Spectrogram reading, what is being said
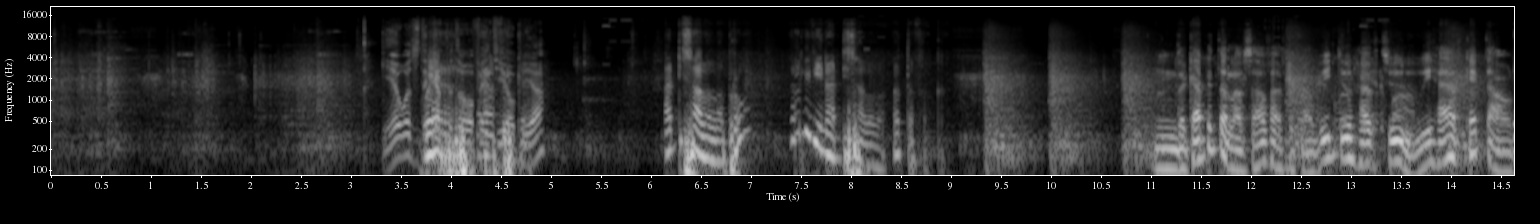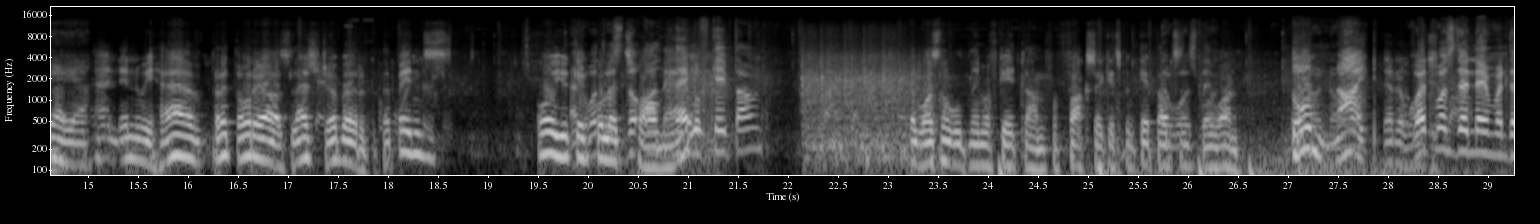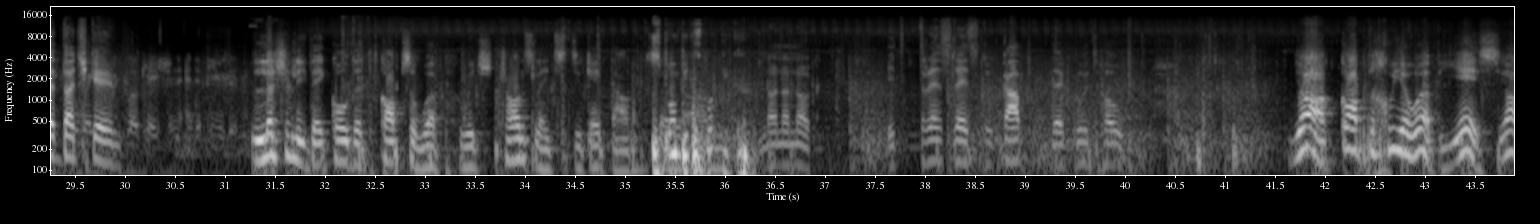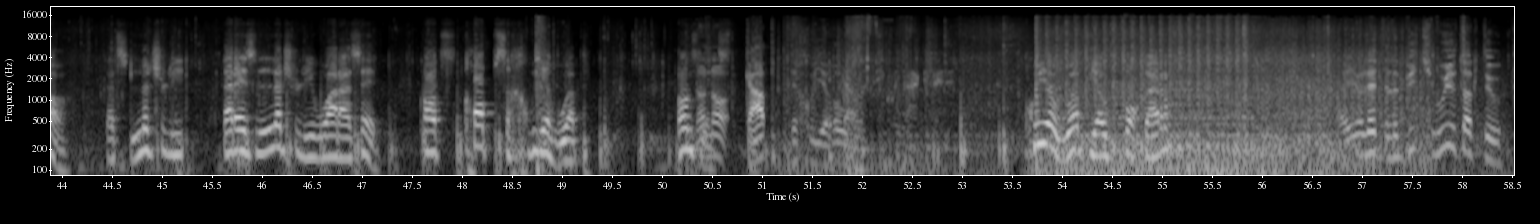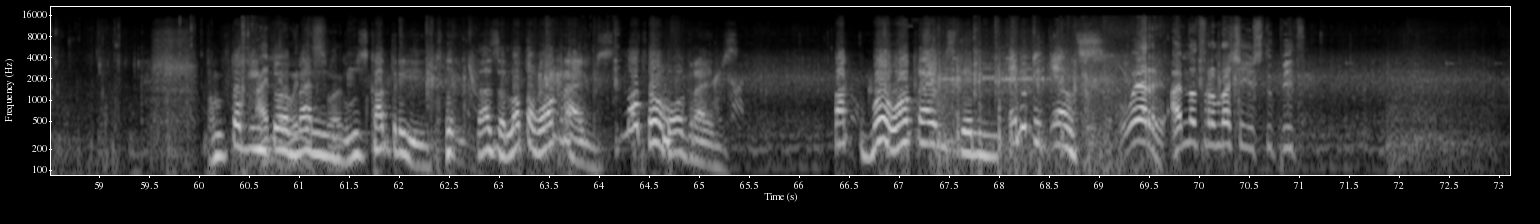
Yeah, what's the Where? capital of Where Africa? Ethiopia? Addis Ababa, bro. I live in Addis Ababa. What the fuck? Mm, the capital of South Africa. We do have two. We have Cape Town. Yeah, yeah. And then we have Pretoria slash Joburg. Depends. Or you can And what call was it the old name of Cape Town? There was no old name of Cape Town. For fuck's sake, it's been Cape Town since day one. one. Don't no. lie. There What was. was the name when the Dutch came? Location and defuse it. Literally, they called it Cops a Whip, which translates to Cape Town. So, Spompik, um, Spompik. No, no, no. It translates to Cap the Good Hope. Ja, kop de goeie hoop. Yes, ja. That's literally that is literally what I said. Cops kop se goeie hoop. No, Translates. no, Cap the Goeie Hope. Goeie hoop jou fokker. Hey, you little bitch, who you talk to? I'm talking I to a man whose country does a lot of war crimes. Lot of war crimes. Fuck more war crimes than anything else. Where? I'm not from Russia, you stupid.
